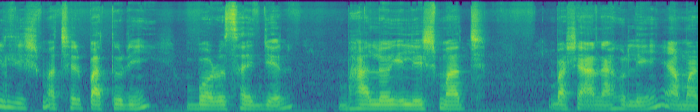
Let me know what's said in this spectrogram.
ইলিশ মাছের পাতুরি, বড় সাইজের, ভালো ইলিশ মাছ বাসায় আনা হলেই আমার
